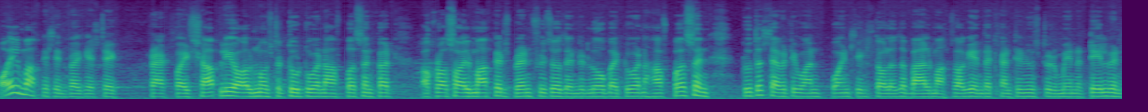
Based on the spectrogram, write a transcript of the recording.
oil markets, in fact, yesterday cracked quite sharply, almost a two, two and a half percent cut across oil markets. Brent futures ended low by two and a half percent to the $71.6 a barrel mark. So again, that continues to remain a tailwind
